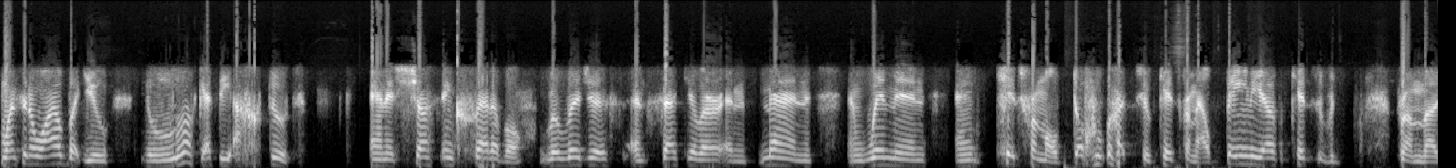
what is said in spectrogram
once in a while, but you you look at the achdut, and it's just incredible. Religious and secular, and men and women, and kids from Moldova to kids from Albania, kids from uh,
